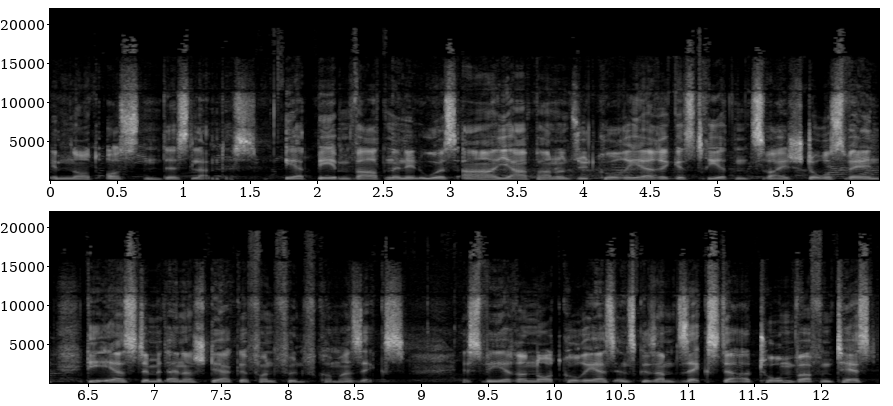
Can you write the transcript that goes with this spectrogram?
im Nordosten des Landes. Erdbeben warten in den USA, Japan und Südkorea registrierten zwei Stoßwellen, die erste mit einer Stärke von 5,6. Es wäre Nordkoreas insgesamt sechster Atomwaffentest,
